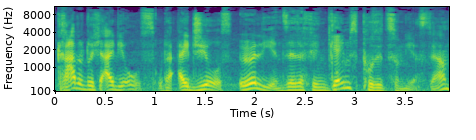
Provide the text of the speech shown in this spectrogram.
gerade durch IDOs oder IGOs early in sehr, sehr vielen Games positionierst, ja,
